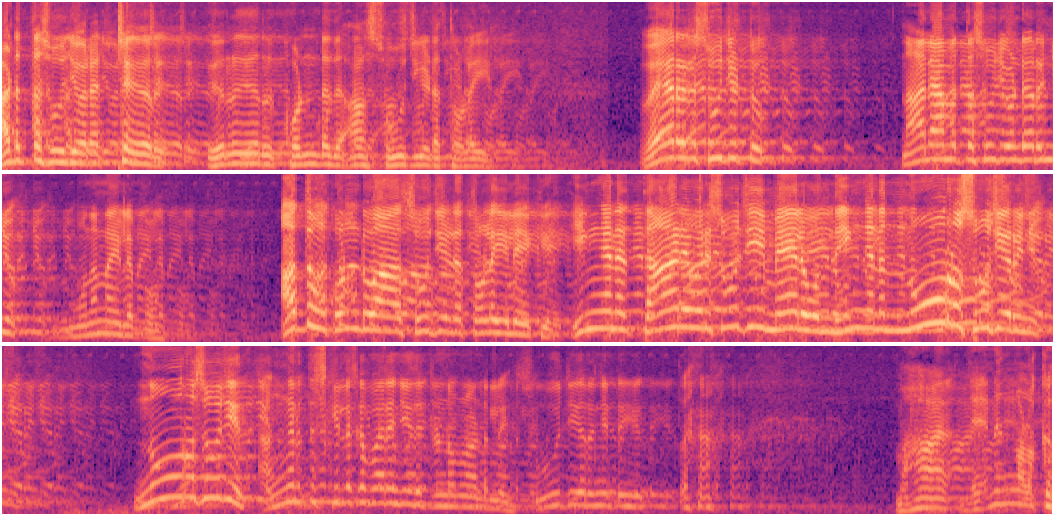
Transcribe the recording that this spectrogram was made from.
അടുത്ത സൂചി ഒരൊറ്റ ഏറ്. എറേറ് കൊണ്ടത് ആ സൂചിയുടെ തുളയിൽ. വേറൊരു സൂചി ഇട്ടു. നാലാമത്തെ സൂചി കൊണ്ട് എറിഞ്ഞു. മൂന്നെണ്ണ ഇല്ലപ്പോ. അതും കൊണ്ടു ആ സൂചിയുടെ തുളയിലേക്ക് ഇങ്ങനെ താഴെ ഒരു സൂചി മേലെ ഒന്ന്. ഇങ്ങനെ നൂറ് സൂചി എറിഞ്ഞു. നൂറ് സൂചി. അങ്ങനത്തെ സ്കില്ലൊക്കെ പാരം ചെയ്തിട്ടുണ്ട് നമ്മുടെ നാട്ടിൽ? സൂചി എറിഞ്ഞിട്ട് മഹാ ജനങ്ങളൊക്കെ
